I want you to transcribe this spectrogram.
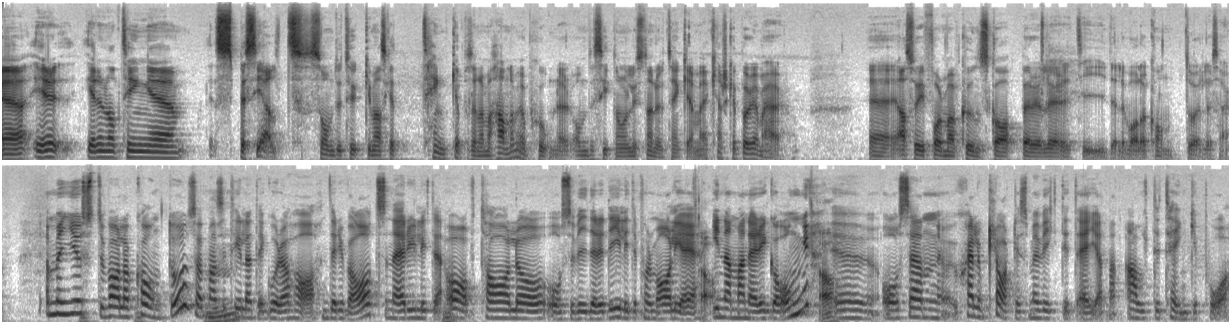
är, är det någonting eh, speciellt som du tycker man ska tänka på när man handlar med optioner? Om det sitter någon och lyssnar nu och tänker att jag kanske ska börja med det här. Eh, alltså i form av kunskaper eller tid eller val av konto eller så här. Ja men just val av konto så att man Mm. ser till att det går att ha derivat. Sen är det ju lite avtal och, och så vidare. Det är lite formalia Ja. innan man är igång. Ja. Och sen självklart det som är viktigt är ju att man alltid tänker på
